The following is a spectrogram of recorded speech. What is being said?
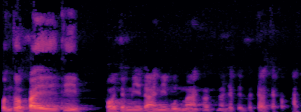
คนทั่วไปที่พอจะมีได้มีบุญมากก็น่าจะเป็นพระเจ้าจักรพรรดิ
